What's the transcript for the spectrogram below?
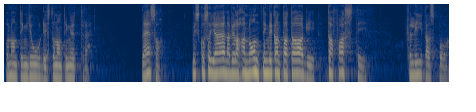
på någonting jordiskt och någonting yttre. Det är så. Vi skulle så gärna vilja ha någonting vi kan ta tag i, ta fast i, förlita oss på.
